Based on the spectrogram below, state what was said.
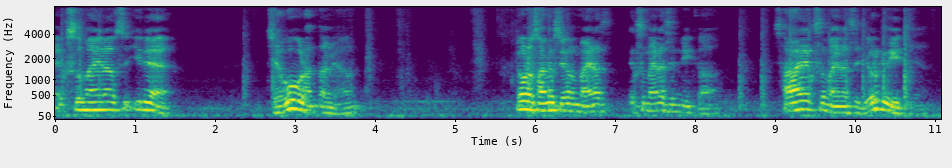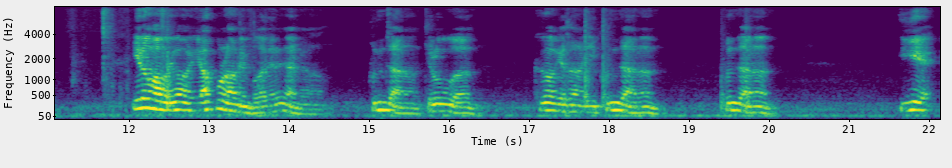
x 마이너스 1의 제곱을 한다면 요거는 3x 요거는 마이너스 x 마이너스 1이니까? 4x 마이너스 1 이렇게 되겠지. 이놈하고 이거 약분을 하면 뭐가 되느냐면 분자는 결국은 그거 계산한 이 분자는 분자는 이게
